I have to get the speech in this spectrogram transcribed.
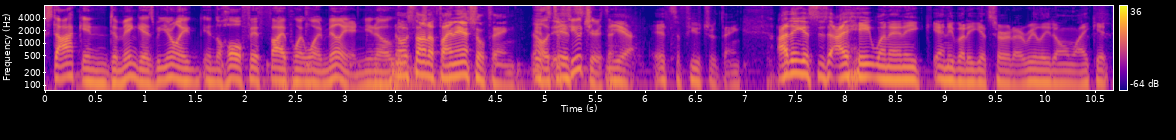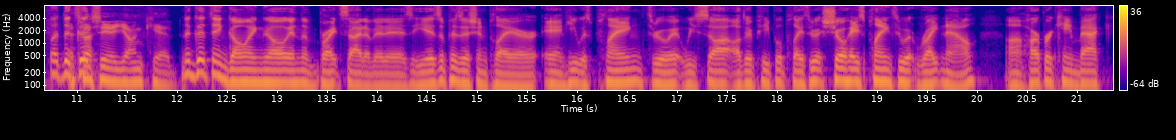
stock in Dominguez, but you're only in the whole fifth five point one million. You know, no, it's not a financial thing. No, it's a future thing. Yeah, it's a future thing. I think it's just I hate when any anybody gets hurt. I really don't like it, But the good- especially a young kid. The good thing going though, in the bright side of it is he is a position player and he was playing through it. We saw other people play through it. Shohei's playing through it right now. Uh, Harper came back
